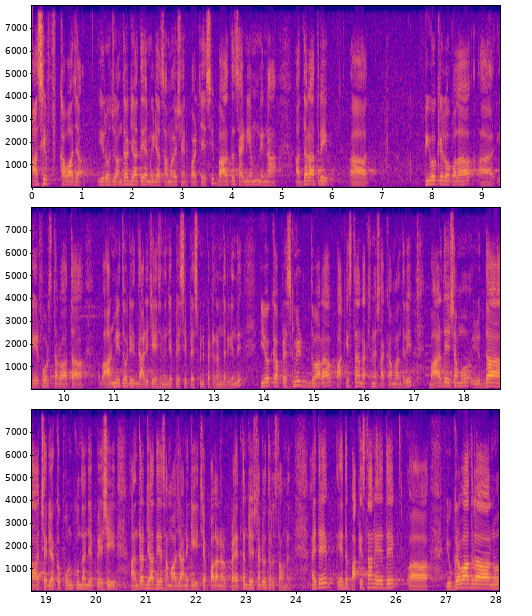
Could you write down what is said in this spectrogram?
ఆసిఫ్ ఖవాజా ఈరోజు అంతర్జాతీయ మీడియా సమావేశం ఏర్పాటు చేసి భారత సైన్యం నిన్న అర్ధరాత్రి పిఓకే లోపల ఎయిర్ ఫోర్స్ తర్వాత ఆర్మీతోటి దాడి చేసిందని చెప్పేసి ప్రెస్ మీట్ పెట్టడం జరిగింది. ఈ యొక్క ప్రెస్ మీట్ ద్వారా పాకిస్తాన్ రక్షణ శాఖ మంత్రి భారతదేశము యుద్ధ చర్యకు పూనుకుందని చెప్పేసి అంతర్జాతీయ సమాజానికి చెప్పాలనే ప్రయత్నం చేసినట్టు తెలుస్తూ ఉన్నది. అయితే ఏదైతే పాకిస్తాన్ ఏదైతే ఉగ్రవాదులను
